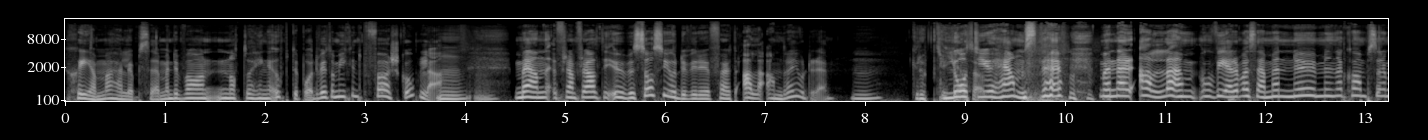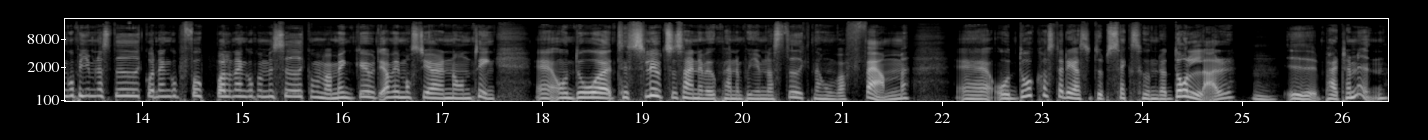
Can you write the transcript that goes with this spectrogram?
schema höll jag på att säga, men det var något att hänga upp det på. Du vet, de gick inte på förskola. Mm, mm, Men framförallt i USA så gjorde vi det för att alla andra gjorde det. mm. Det Grupptryck låter alltså. ju hemskt, men när alla, och Vera var så här, men nu mina kompisar den går på gymnastik och den går på fotboll och den går på musik och man bara, men gud, ja vi måste göra någonting. Eh, och då till slut så signade vi upp henne på gymnastik när hon var fem eh, och då kostade det alltså typ 600 dollar Mm. i, per termin.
